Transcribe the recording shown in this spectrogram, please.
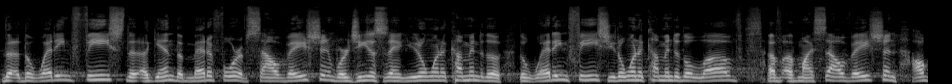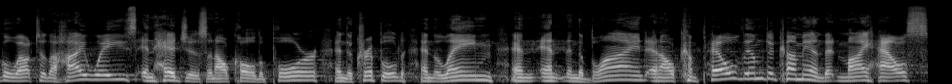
the, the wedding feast, the, again, the metaphor of salvation, where Jesus is saying, You don't want to come into the, the wedding feast, you don't want to come into the love of, of my salvation. I'll go out to the highways and hedges, and I'll call the poor and the crippled and the lame and, and, and the blind, and I'll compel them to come in, that my house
